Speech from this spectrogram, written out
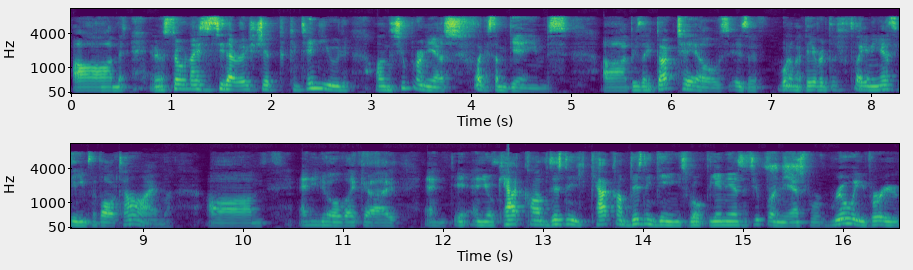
Um, and it was so nice to see that relationship continued on the Super NES, like some games. Uh, because like Ducktales is a, one of my favorite like NES games of all time. Um, and you know, like uh, and and you know, Capcom Disney Capcom Disney games, both the NES and Super NES, were really very,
